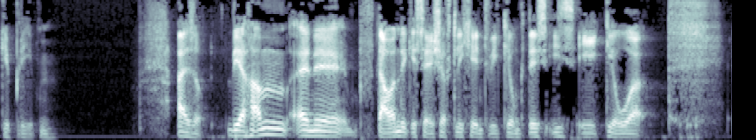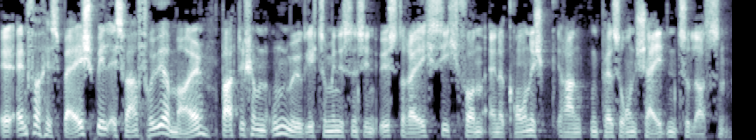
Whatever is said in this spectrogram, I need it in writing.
geblieben? Also, wir haben eine dauernde gesellschaftliche Entwicklung, das ist eh klar. Äh, einfaches Beispiel, es war früher mal praktisch schon unmöglich, zumindest in Österreich, sich von einer chronisch kranken Person scheiden zu lassen.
